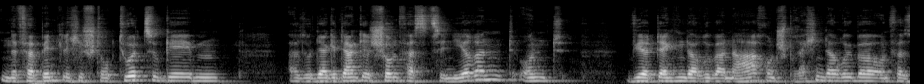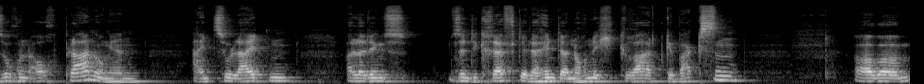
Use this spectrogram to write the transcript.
eine verbindliche Struktur zu geben. Also der Gedanke ist schon faszinierend und wir denken darüber nach und sprechen darüber und versuchen auch Planungen einzuleiten. Allerdings sind die Kräfte dahinter noch nicht gerade gewachsen. Aber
